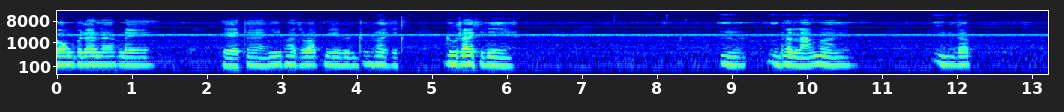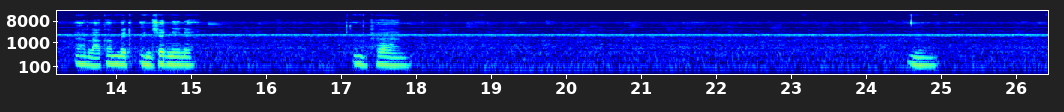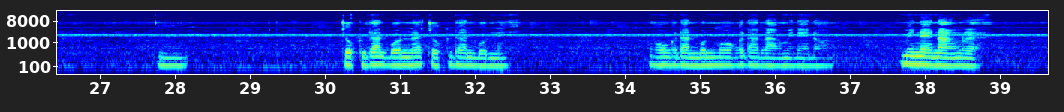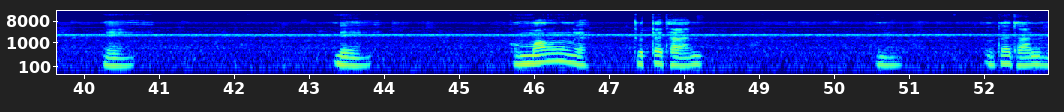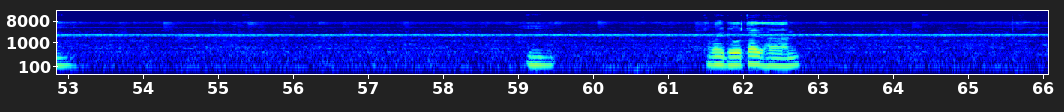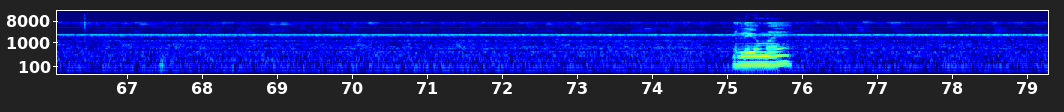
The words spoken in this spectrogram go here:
ลงไปแล้วนะครับในเพจนะยี่มาสวัสดมีรุนดูไรสิดูไรสินีอืม ดูด้านหลังหน่อยนี่นะครับด้านหลังก็เป็นเป็นเช่นนี้เนี่ยข้างอืมอืมจกอยู่ด้านบนนะจกอยู่ด้านบนนี่มองก็ด้านบนมองก็ด้านล่างไม่แน่นอน ไม่แน่นางเลย นี่ นี่ผมมองเนี่ยจุดใต้ฐานอืมอยู่ใต้ฐานนี่อืมต้องไปดูใต้ฐาน เร็วไหม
